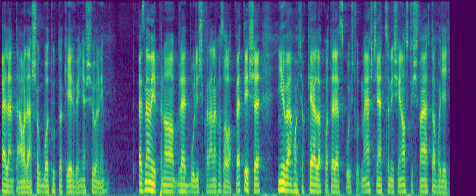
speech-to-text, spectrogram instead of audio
ellentámadásokból tudtak érvényesülni. Ez nem éppen a Red Bull iskolának az alapvetése. Nyilván, hogyha kell, akkor Tedesco is tud mást játszani, és én azt is vártam, hogy egy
